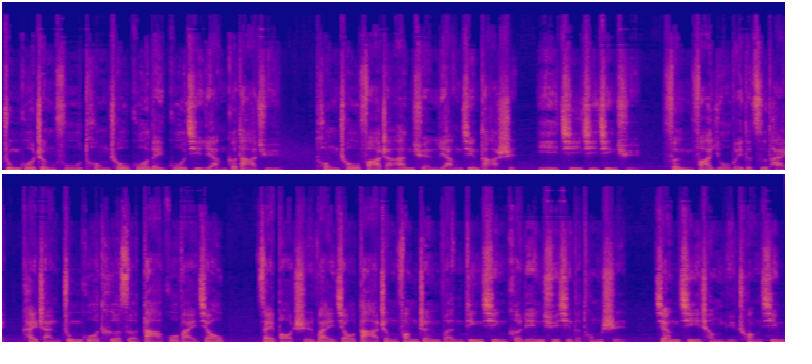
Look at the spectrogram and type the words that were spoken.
中国政府统筹国内国际两个大局，统筹发展安全两件大事，以积极进取、奋发有为的姿态开展中国特色大国外交，在保持外交大政方针稳定性和连续性的同时，将继承与创新、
